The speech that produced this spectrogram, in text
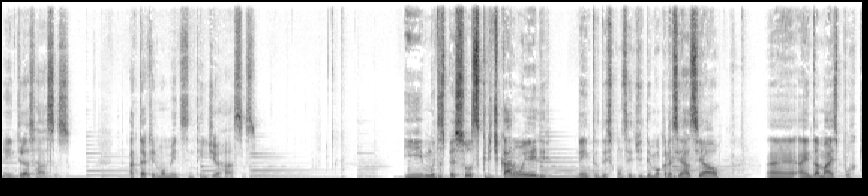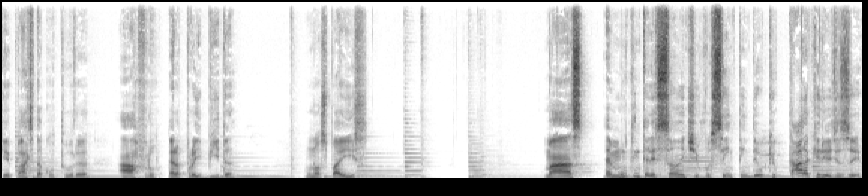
entre as raças. Até aquele momento se entendia raças. E muitas pessoas criticaram ele dentro desse conceito de democracia racial, é, ainda mais porque parte da cultura afro era proibida no nosso país. Mas é muito interessante você entender o que o cara queria dizer.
